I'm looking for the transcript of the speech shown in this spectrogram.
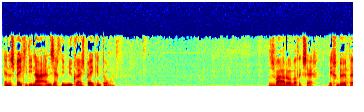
En dan spreek je die na en dan zegt hij, nu kan je spreken in tongen. Dat is waar hoor, wat ik zeg. Dit gebeurt hè.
